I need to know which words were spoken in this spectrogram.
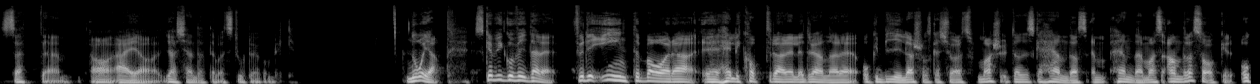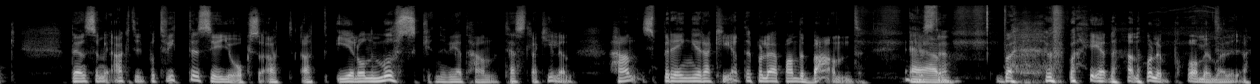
Så att, eh, ja, jag, jag kände att det var ett stort ögonblick. Nåja, ska vi gå vidare? För det är inte bara eh, helikoptrar eller drönare och bilar som ska köras på Mars, utan det ska händas hända en massa andra saker. Och den som är aktiv på Twitter ser ju också att, att Elon Musk, ni vet han Tesla-killen, han spränger raketer på löpande band. Eh, vad, vad är det han håller på med, Maria?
